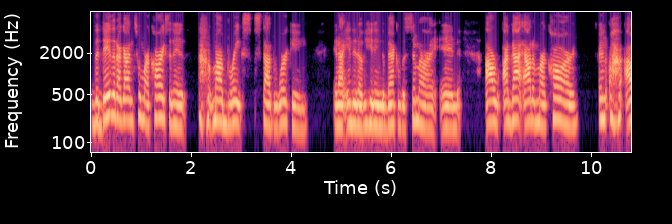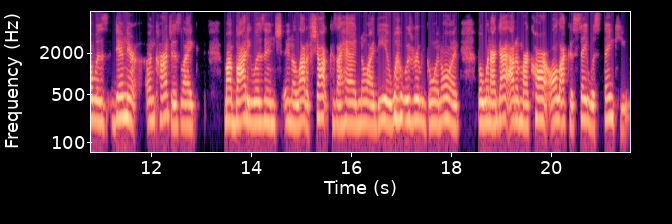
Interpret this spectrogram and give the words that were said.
the day that I got into my car accident, my brakes stopped working and I ended up hitting the back of a semi and I I got out of my car and I was damn near unconscious like my body was in in a lot of shock cuz I had no idea what was really going on. But when I got out of my car all I could say was thank you.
